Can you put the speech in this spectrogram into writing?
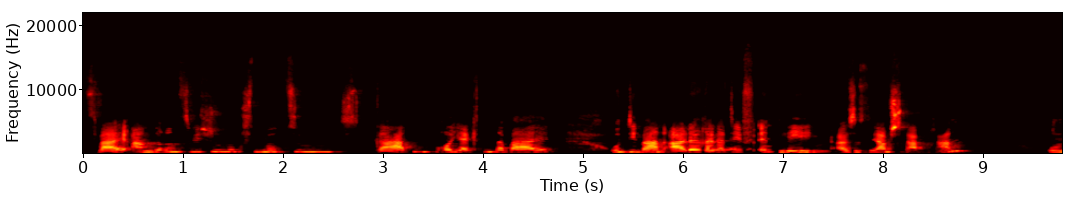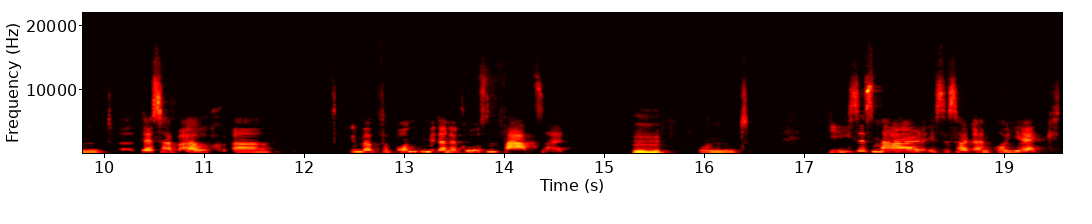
zwei anderen Zwischennutzungsgartenprojekten dabei und die waren alle relativ entlegen, also sehr am Stadtrand und äh, deshalb auch äh, immer verbunden mit einer großen Fahrzeit. Mhm. Und dieses Mal ist es halt ein Projekt,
